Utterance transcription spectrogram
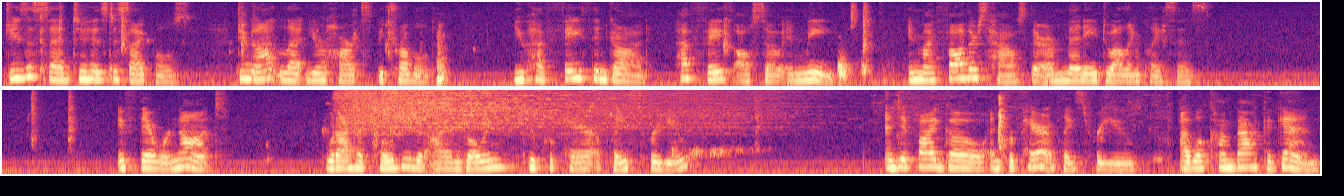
Jesus said to his disciples, do not let your hearts be troubled. You have faith in God. Have faith also in me. In my Father's house there are many dwelling places. If there were not, would I have told you that I am going to prepare a place for you? And if I go and prepare a place for you, I will come back again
